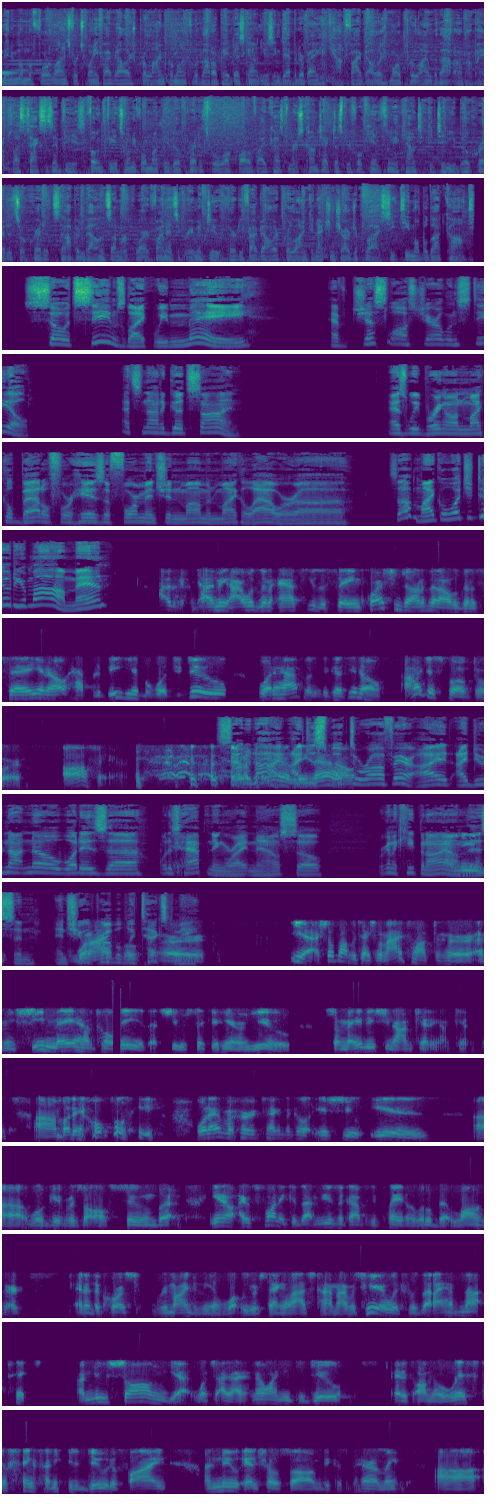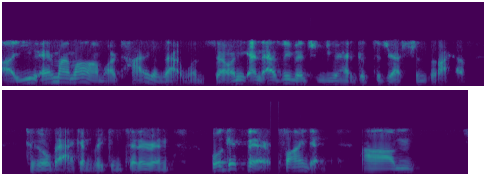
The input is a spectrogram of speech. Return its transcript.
Minimum of four lines for $25 per line per month with auto pay discount using debit or bank account. $5 more per line without auto pay, plus taxes and fees. Phone fee at 24 monthly bill credits for all well qualified customers. Contact us before canceling account to continue bill credits or credit stop and balance on required finance agreement due. $35 per line connection charge apply. Ctmobile.com. So it seems like we may have just lost Geraldine Steele. That's not a good sign. As we bring on Michael Battle for his aforementioned Mom and Michael hour, uh, what's up, Michael? What'd you do to your mom, man? I, I mean, I was going to ask you the same question, Jonathan. I was going to say, you know, happy to be here, but what'd you do? What happened? Because, you know, I just spoke to her off air. So did I. I just now- spoke to her off air. I I do not know what is uh what is happening right now, so we're gonna keep an eye I on mean, this, and and she will probably text her- me. Yeah, she'll probably text you. When I talked to her, I mean, she may have told me that she was sick of hearing you. So maybe she. No, I'm kidding. I'm kidding. Um, but hopefully, whatever her technical issue is, uh, will get resolved soon. But you know, it was funny because that music obviously played a little bit longer, and it of course reminded me of what we were saying last time I was here, which was that I have not picked a new song yet, which I, I know I need to do, and it's on the list of things I need to do to find a new intro song because apparently uh, uh, you and my mom are tired of that one. So, and, and as we mentioned, you had good suggestions that I have to go back and reconsider, and we'll get there, find it. Um,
